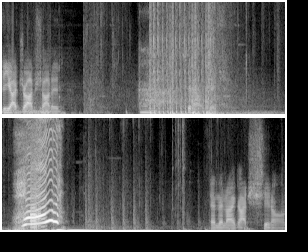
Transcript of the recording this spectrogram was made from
He got drop shotted. Sit down, bitch. Huh? And then I got shit on.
